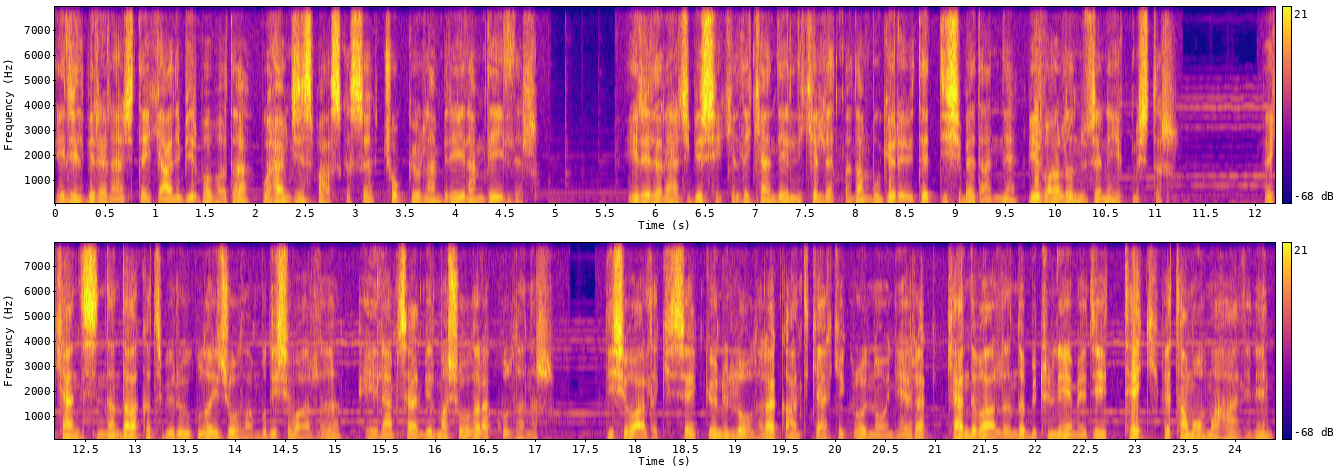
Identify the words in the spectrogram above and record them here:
Eril bir enerjide yani bir babada bu hemcins baskısı çok görülen bir eylem değildir. Eril enerji bir şekilde kendi elini kirletmeden bu görevi de dişi bedenli bir varlığın üzerine yıkmıştır. Ve kendisinden daha katı bir uygulayıcı olan bu dişi varlığı eylemsel bir maşa olarak kullanır. Dişi varlık ise gönüllü olarak antik erkek rolünü oynayarak kendi varlığında bütünleyemediği tek ve tam olma halinin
